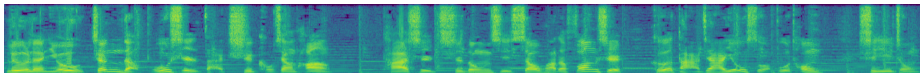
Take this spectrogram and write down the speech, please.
乐乐牛真的不是在吃口香糖，他是吃东西消化的方式。”和大家有所不同，是一种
